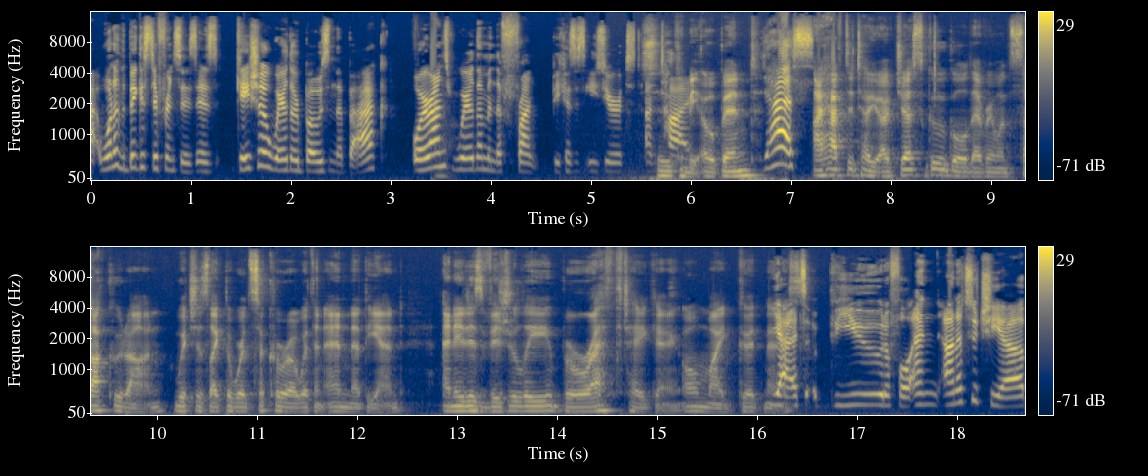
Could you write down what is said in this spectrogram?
uh, one of the biggest differences is geisha wear their bows in the back. Oirans wear them in the front because it's easier to untie. so it can be opened. yes. I have to tell you, I've just Googled everyone Sakuran, which is like the word Sakura with an N at the end. And it is visually breathtaking. Oh my goodness. Yeah, it's beautiful. And Anna Tsuchiya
